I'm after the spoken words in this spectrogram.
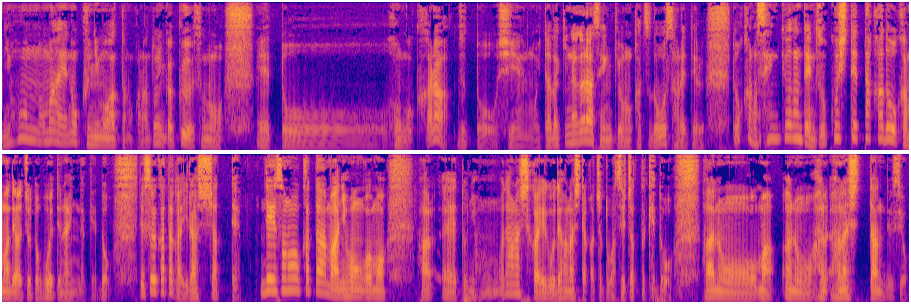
日本の前の国もあったのかな。とにかく、その、えっと、本国からずっと支援をいただきながら宣教の活動をされてる。どっかの宣教団体に属してたかどうかまではちょっと覚えてないんだけど、で、そういう方がいらっしゃって、で、その方は、まあ、日本語も、は、えっ、ー、と、日本語で話したか英語で話したかちょっと忘れちゃったけど、あのー、まあ、あのー、話したんですよ。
